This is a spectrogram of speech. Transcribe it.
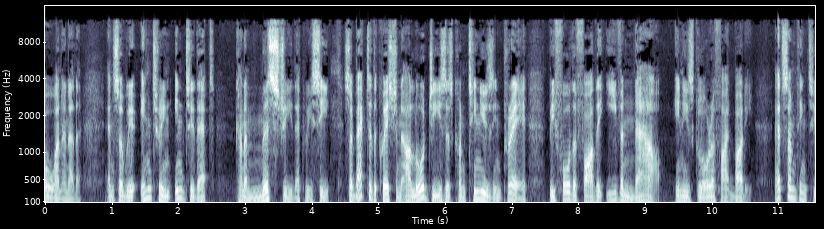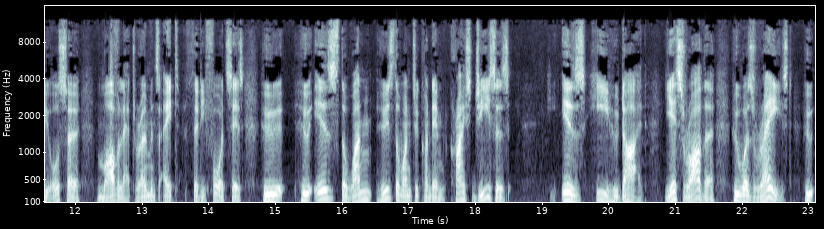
for one another. And so we're entering into that kind of mystery that we see. So back to the question, our Lord Jesus continues in prayer before the Father even now in his glorified body. That's something to also marvel at. Romans 8:34 it says, "Who who is the one who is the one to condemn Christ Jesus is he who died. Yes, rather, who was raised, who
